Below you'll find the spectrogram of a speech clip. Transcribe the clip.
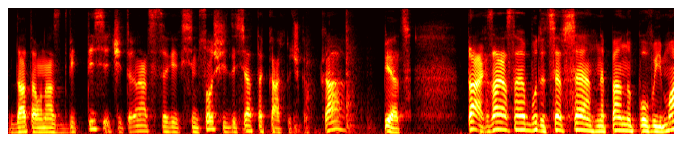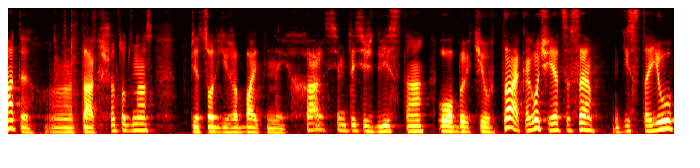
Дата у нас 2014 рік, 760 карточка. Капець. Так, зараз треба буде це все, напевно, повиймати. Е, так, що тут у нас? 500 гігабайтний хар 7200 обертів. Так, коротше, я це все дістаю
